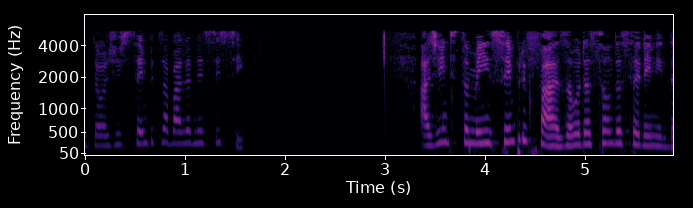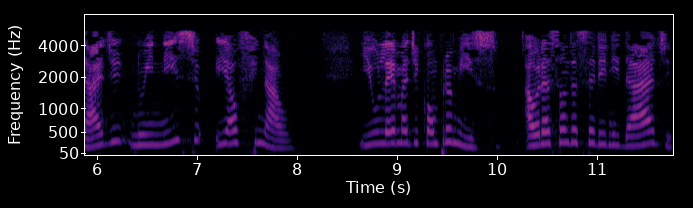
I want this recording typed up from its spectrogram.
Então a gente sempre trabalha nesse ciclo. A gente também sempre faz a oração da serenidade no início e ao final. E o lema de compromisso. A oração da serenidade,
